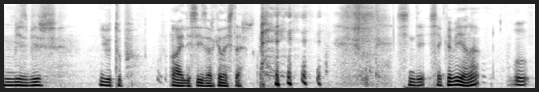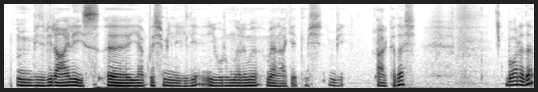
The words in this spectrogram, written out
Biz bir YouTube ailesiyiz arkadaşlar. Şimdi şaka bir yana bu biz bir aileyiz ee, yaklaşımı ile ilgili yorumlarımı merak etmiş bir arkadaş. Bu arada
